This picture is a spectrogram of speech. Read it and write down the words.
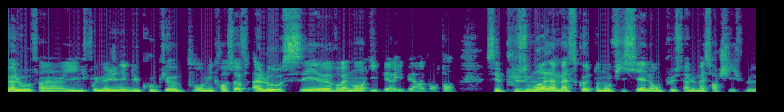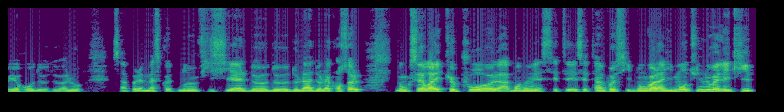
Halo. Enfin, il faut imaginer du coup que pour Microsoft, Halo c'est euh, vraiment hyper hyper important. C'est plus ou moins la mascotte non officielle en plus, le Master Chief, le héros de, Halo, c'est un peu la mascotte non officielle de, la, console. Donc c'est vrai que pour eux, abandonner c'était impossible. Donc voilà, ils montent une nouvelle équipe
